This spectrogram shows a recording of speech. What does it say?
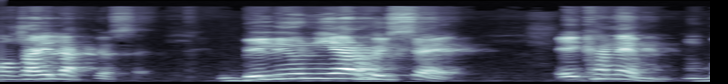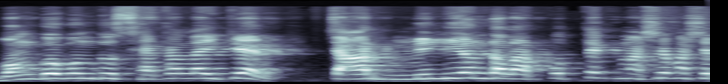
মজাই লাগতেছে। বিলিয়নিয়ার হইছে, এখানে বঙ্গবন্ধু স্যাটেলাইটের চার মিলিয়ন ডলার প্রত্যেক মাসে মাসে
